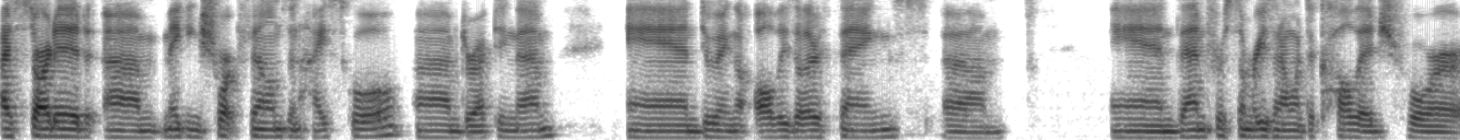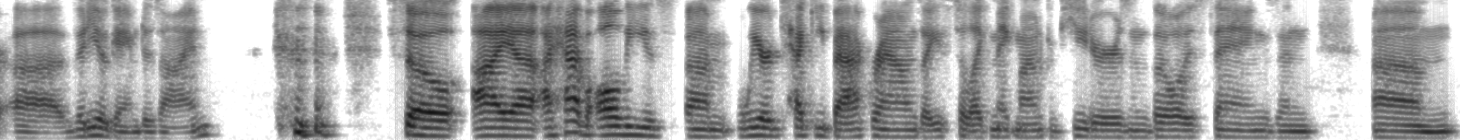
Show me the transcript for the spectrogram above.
I started um, making short films in high school, um, directing them, and doing all these other things. Um, and then for some reason, I went to college for uh, video game design. so I uh, I have all these um, weird techie backgrounds. I used to like make my own computers and all these things, and um,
